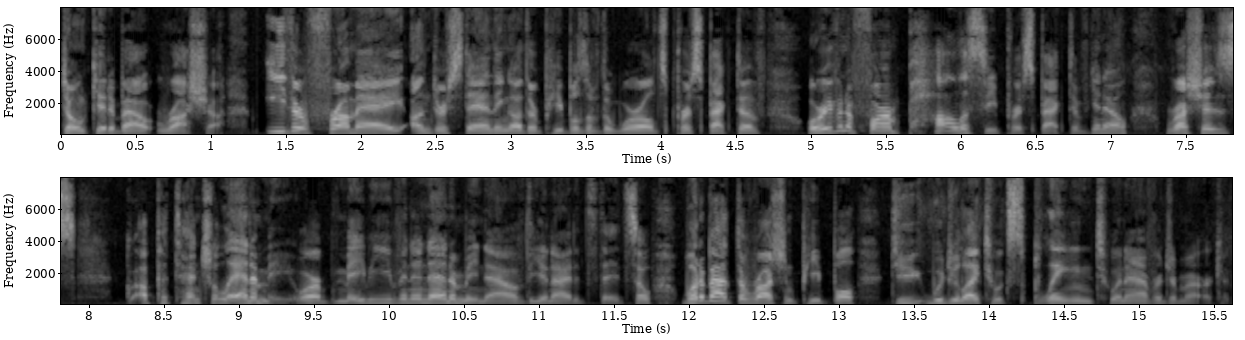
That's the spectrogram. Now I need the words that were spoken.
don't get about Russia, either from a understanding other peoples of the world's perspective or even a foreign policy perspective. You know, Russia's a potential enemy or maybe even an enemy now of the United States. So, what about the Russian people? Do you, would you like to explain to an average American?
